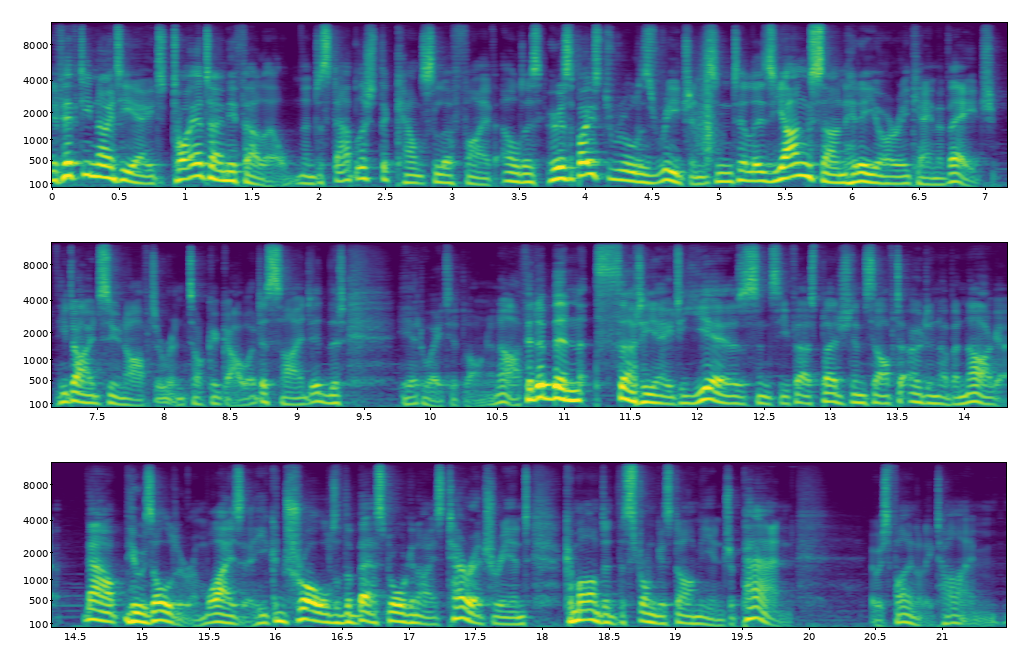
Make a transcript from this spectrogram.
In 1598, Toyotomi fell ill and established the Council of Five Elders, who were supposed to rule as regents until his young son Hideyori came of age. He died soon after, and Tokugawa decided that he had waited long enough. It had been 38 years since he first pledged himself to Oda Nobunaga. Now, he was older and wiser. He controlled the best organized territory and commanded the strongest army in Japan. It was finally time.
